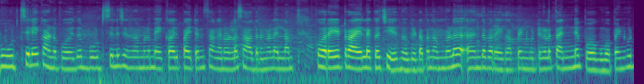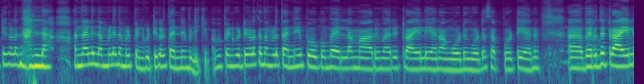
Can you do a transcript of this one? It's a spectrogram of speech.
ബൂട്ട്സിലേക്കാണ് പോയത്. ബൂട്ട്സിൽ ചെന്ന് നമ്മൾ മേക്കപ്പ് ഐറ്റംസ് അങ്ങനെയുള്ള സാധനങ്ങളെല്ലാം കുറേ ട്രയലൊക്കെ ചെയ്ത് നോക്കിയിട്ട്. അപ്പോൾ നമ്മൾ എന്താ പറയുക പെൺകുട്ടികൾ തന്നെ പോകുമ്പോൾ പെൺകുട്ടികളെന്നല്ല എന്നാലും നമ്മളെ നമ്മൾ പെൺകുട്ടികൾ തന്നെ വിളിക്കും. അപ്പോൾ പെൺകുട്ടികളൊക്കെ നമ്മൾ തന്നെ പോകുമ്പോൾ എല്ലാം മാറി മാറി ട്രയൽ ചെയ്യാനും അങ്ങോട്ടും ഇങ്ങോട്ടും സപ്പോർട്ട് ചെയ്യാനും വെറുതെ ട്രയൽ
